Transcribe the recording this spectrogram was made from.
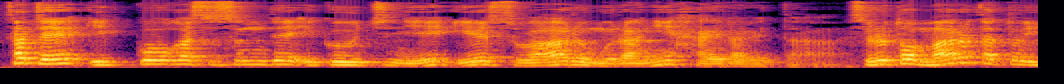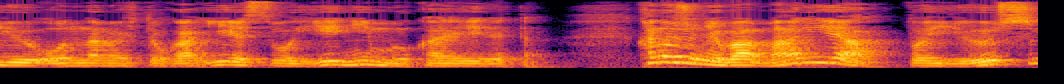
さて、一行が進んでいくうちにイエスはある村に入られた。するとマルタという女の人がイエスを家に迎え入れた。彼女にはマリアという姉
